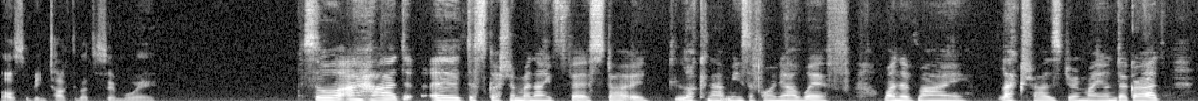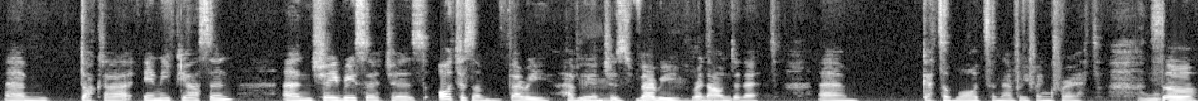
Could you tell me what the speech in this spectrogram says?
also being talked about the same way? So I had a discussion when I first started looking at misophonia with one of my lecturers during my undergrad, um, Dr. Amy Pearson, and she researches autism very heavily, mm. and she's very mm. renowned in it. Um, gets awards and everything for it. Ooh. So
